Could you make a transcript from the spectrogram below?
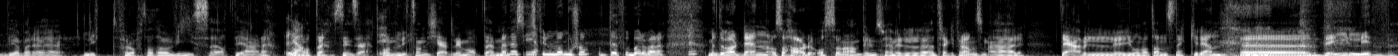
de er bare litt for opptatt av å vise at de er det, på Ja. en måte, synes jeg. På en litt sånn kjedelig måte. Men jeg syns Ja. filmen var morsom, og det får bare være. Men du har den, og så har du også en annen film som jeg vil eh, trekke fram, som er Det er vel Jonathan Snekker igjen. Uh, They Live.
